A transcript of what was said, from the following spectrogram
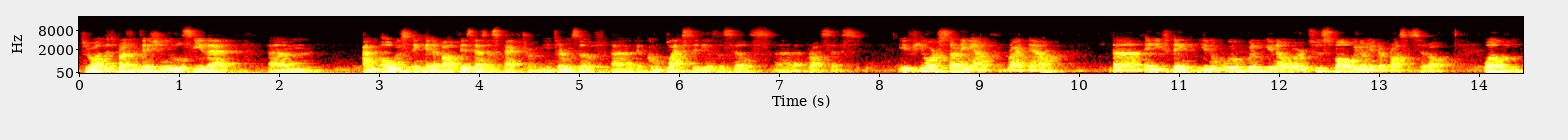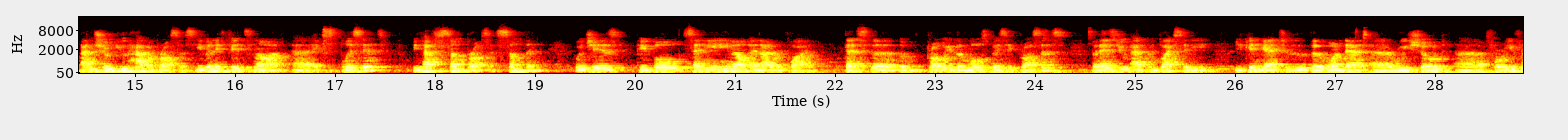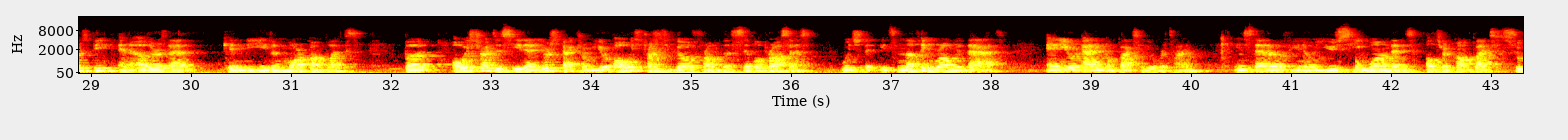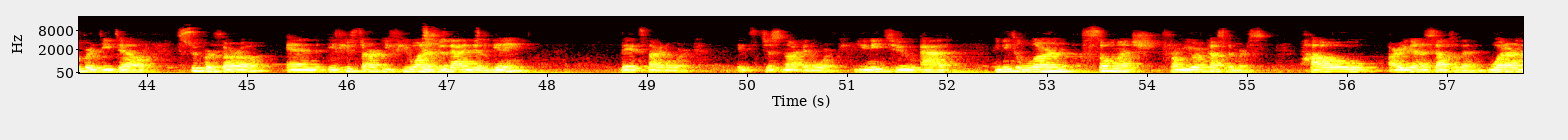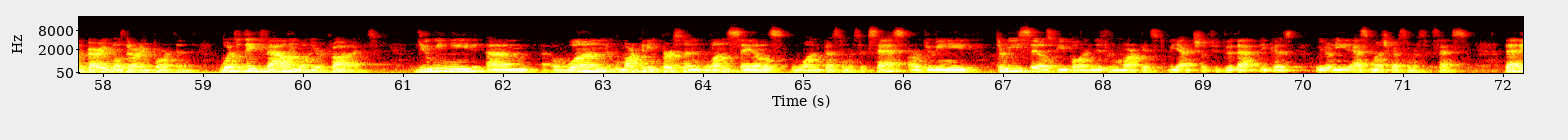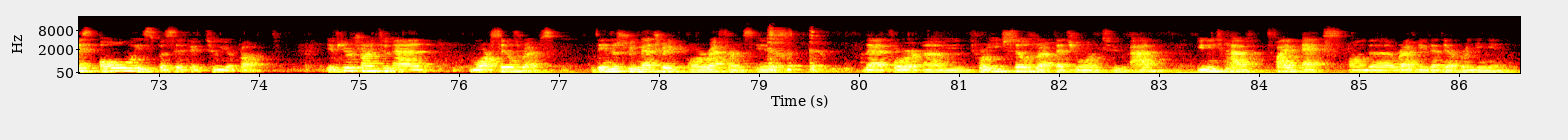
Throughout this presentation, you will see that um, I'm always thinking about this as a spectrum in terms of uh, the complexity of the sales uh, process. If you are starting out right now, um, and you think, you know, we you know, we're too small, we don't need a process at all. Well, I'm sure you have a process, even if it's not uh, explicit, you have some process, something, which is people send me an email and I reply. That's the, the probably the most basic process. But as you add complexity, you can get to the, one that uh, we showed uh, for InfraSpeak and others that can be even more complex. But always try to see that your spectrum, you're always trying to go from the simple process, which the, it's nothing wrong with that, and you're adding complexity over time. Instead of, you know, you see one that is ultra complex, super detailed, super thorough, and if you start, if you want to do that in the beginning, it's not going to work. It's just not going to work. You need to add, you need to learn so much from your customers. How are you going to sell to them? What are the variables that are important? What do they value on your product? Do we need um, one marketing person, one sales, one customer success, or do we need three salespeople in different markets to be actually to do that because we don't need as much customer success? That is always specific to your product. If you're trying to add more sales reps, the industry metric or reference is that for um, for each sales rep that you want to add, you need to have 5x on the revenue that they're bringing in.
